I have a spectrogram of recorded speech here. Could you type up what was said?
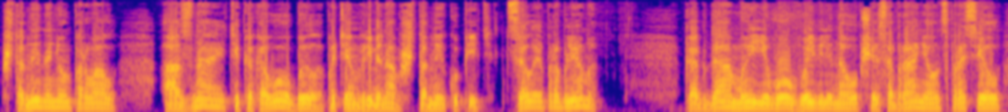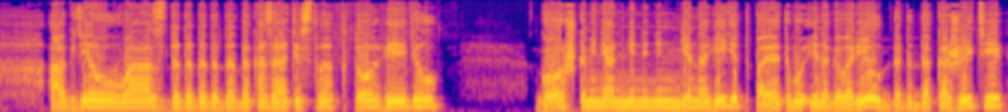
штаны на нем порвал. А знаете, каково было по тем временам штаны купить? Целая проблема. Когда мы его вывели на общее собрание, он спросил, «А где у вас да-да-да-да доказательства? Кто видел?» «Гошка меня не -не -не ненавидит, поэтому и наговорил, да-да докажите».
